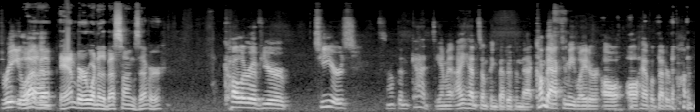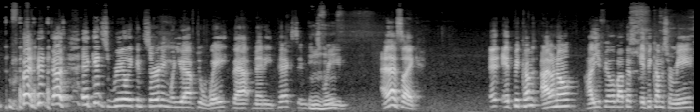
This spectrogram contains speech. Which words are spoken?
311 What? Amber, one of the best songs ever. color of your tiers. Something. God damn it! I had something better than that. Come back to me later. I'll I'll have a better pun. but it does. It gets really concerning when you have to wait that many picks in mm-hmm. between, and that's like. It, it becomes. I don't know how you feel about this. It becomes for me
